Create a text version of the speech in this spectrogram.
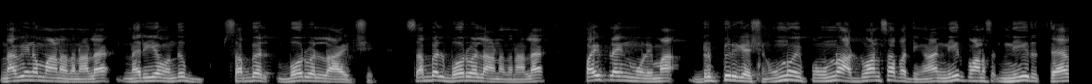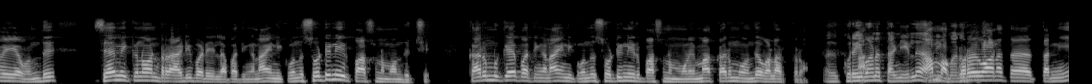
நவீனமானதுனால நிறைய வந்து சப்பல் போர்வெல் ஆயிடுச்சு. சப்பெல் போர்வெல் ஆனதுனால பைப்லைன் மூலிமா ட்ரிப் இரிகேஷன் இன்னும் இப்போ இன்னும் அட்வான்ஸாக பார்த்தீங்கன்னா நீர் பாச நீர் தேவையை வந்து சேமிக்கணுன்ற அடிப்படையில் பார்த்தீங்கன்னா இன்னைக்கு வந்து சொட்டு நீர் பாசனம் வந்துச்சு. கரும்புக்கே பார்த்தீங்கன்னா இன்னைக்கு வந்து சொட்டு நீர் பாசனம் மூலயமா கரும்பு வந்து வளர்க்குறோம். அது குறைவான தண்ணீர்ல ஆமா அதிகமான குறைவான த தண்ணி.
